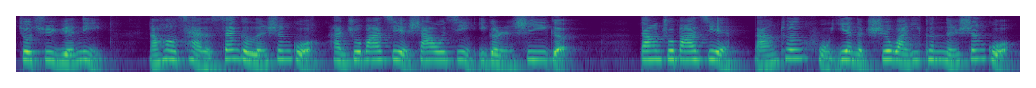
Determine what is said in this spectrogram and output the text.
就去园里，然后采了三个人参果，和猪八戒、沙悟净一个人吃一个。当猪八戒狼吞虎咽的吃完一颗人参果，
